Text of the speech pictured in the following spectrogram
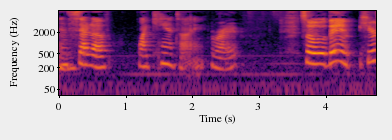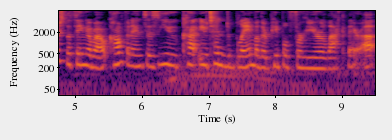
instead of why can't I? Right. So then, here's the thing about confidence: is you cut you tend to blame other people for your lack thereof.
